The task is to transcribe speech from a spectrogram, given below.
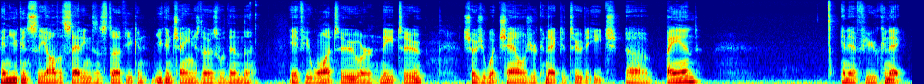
And you can see all the settings and stuff. You can you can change those within the if you want to or need to. Shows you what channels you're connected to to each uh, band. And if you connect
